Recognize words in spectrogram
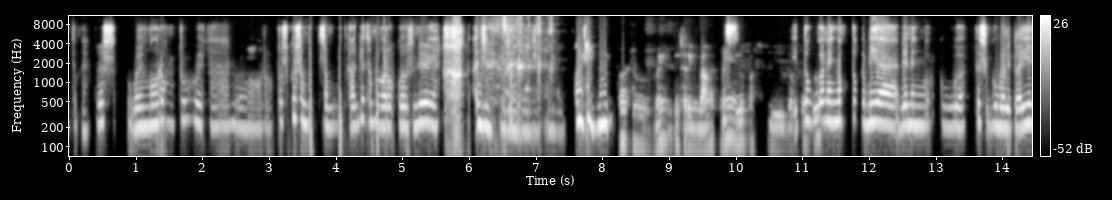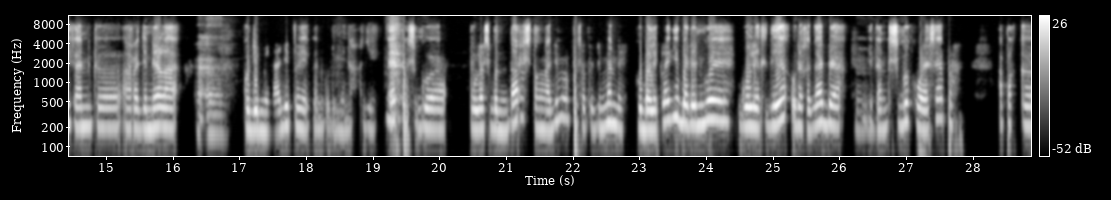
gitu kan? Terus gue ngorok tuh gue kan gue ngorok. Terus gue sempet sempet kaget sampai ngorok gue sendiri ya. Anjing. Anjing anjing anjing, anjing. Waduh, Mei, itu sering banget. Nih lu pas di Jogja itu gue nengok tuh ke dia dia nengok ke gue. Terus gue balik lagi kan ke arah jendela. Heeh. gue diemin aja tuh ya kan gue diemin aja. Eh pas gue pulas sebentar setengah jam apa satu jaman deh gue balik lagi badan gue gue lihat dia udah kagak ada Hmm. ya kan terus gue ke WC apa apa ke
